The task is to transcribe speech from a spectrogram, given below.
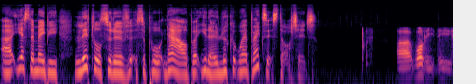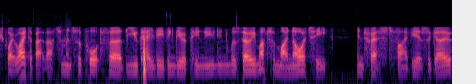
uh, yes, there may be little sort of support now, but, you know, look at where Brexit started. Uh, well, he, he's quite right about that. I mean, support for the UK leaving the European Union was very much a minority interest five years ago.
